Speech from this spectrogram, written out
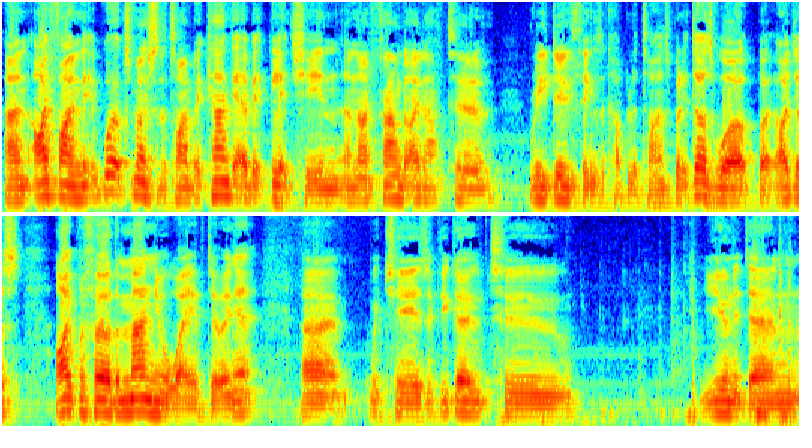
And I find it works most of the time, but it can get a bit glitchy, and, and I found I'd have to redo things a couple of times. But it does work. But I just I prefer the manual way of doing it, uh, which is if you go to Uniden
